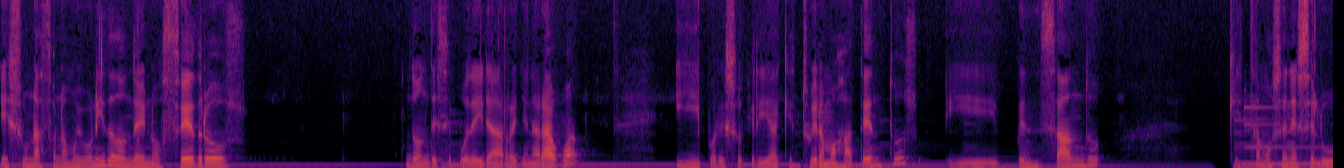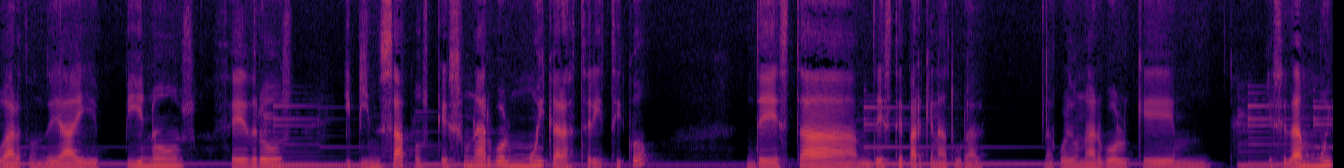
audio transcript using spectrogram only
Es una zona muy bonita donde hay unos cedros, donde se puede ir a rellenar agua y por eso quería que estuviéramos atentos y pensando que estamos en ese lugar donde hay pinos, cedros y pinzapos, que es un árbol muy característico de, esta, de este parque natural. ¿De acuerdo? Un árbol que, que se da en muy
